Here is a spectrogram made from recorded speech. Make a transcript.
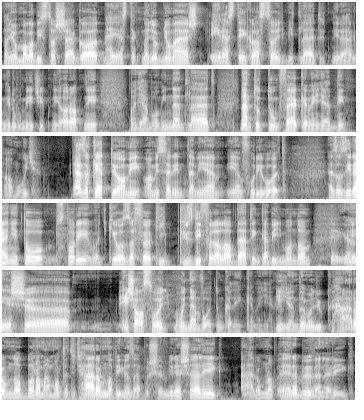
nagyobb magabiztossággal helyeztek nagyobb nyomást, érezték azt, hogy itt lehet ütni, vágni, rugni, csipni, arapni, nagyjából mindent lehet. Nem tudtunk felkeményedni amúgy. Ez a kettő, ami, ami szerintem ilyen, ilyen furi volt. Ez az irányító sztori, vagy ki hozza föl, ki küzdi föl a labdát, inkább így mondom, Igen. és, és az, hogy, hogy nem voltunk elég kemények. Igen, de mondjuk három napban, ha már mondtad, hogy három nap igazából semmire se elég, három nap erre bőven elég.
